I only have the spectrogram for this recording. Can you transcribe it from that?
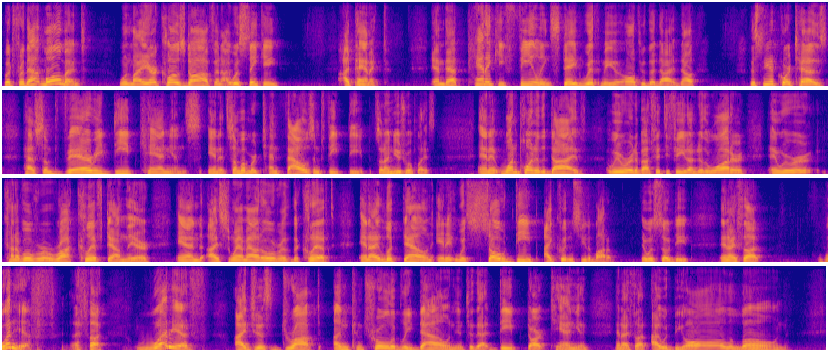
But for that moment, when my air closed off and I was sinking, I panicked. And that panicky feeling stayed with me all through the dive. Now, the Sea of Cortez has some very deep canyons in it. Some of them are 10,000 feet deep. It's an unusual place. And at one point of the dive, we were at about 50 feet under the water, and we were kind of over a rock cliff down there. And I swam out over the cliff, and I looked down, and it was so deep, I couldn't see the bottom. It was so deep. And I thought, what if? I thought, what if I just dropped uncontrollably down into that deep, dark canyon? And I thought I would be all alone.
